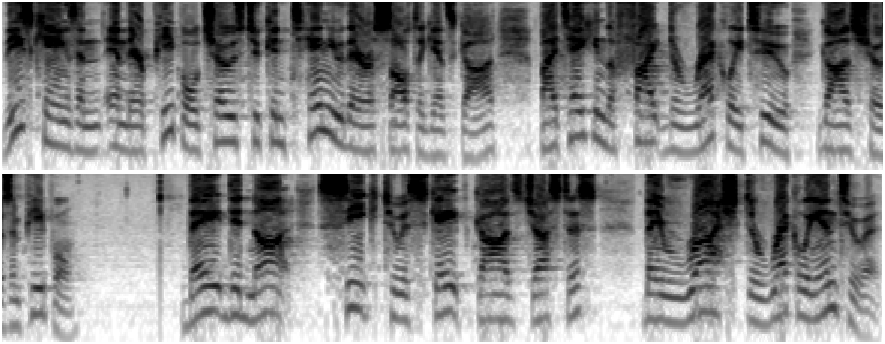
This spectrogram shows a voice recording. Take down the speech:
these kings and, and their people chose to continue their assault against God by taking the fight directly to God's chosen people. They did not seek to escape God's justice, they rushed directly into it.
